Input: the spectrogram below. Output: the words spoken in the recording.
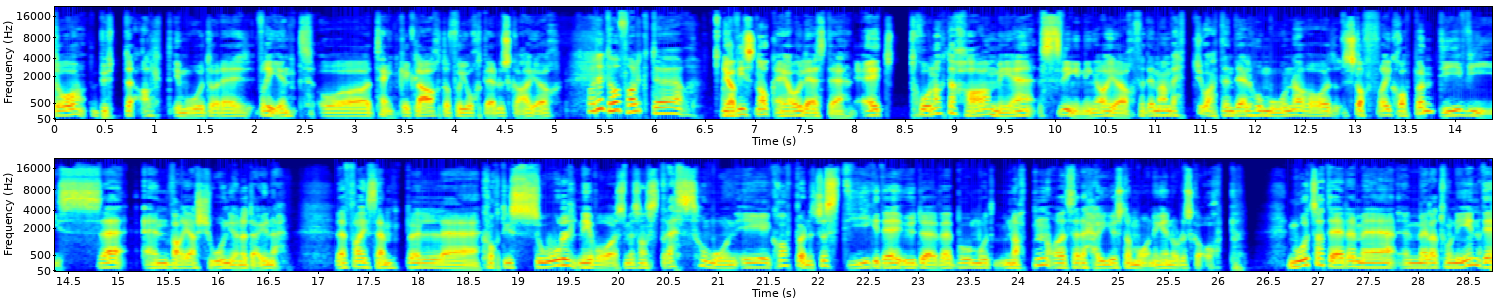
da bytter alt imot, og det er vrient å tenke klart og få gjort det du skal gjøre. Og det er da folk dør. Ja, visstnok. Jeg har jo lest det. Jeg tror nok det har med svingninger å gjøre. For man vet jo at en del hormoner og stoffer i kroppen de viser en variasjon gjennom døgnet. Det er f.eks. Eh, kortisolnivået, som er sånn stresshormon i kroppen. Så stiger det utover mot natten, og så er det høyest om morgenen når du skal opp. Motsatt er det med melatonin. Det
